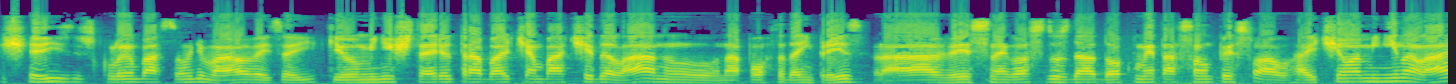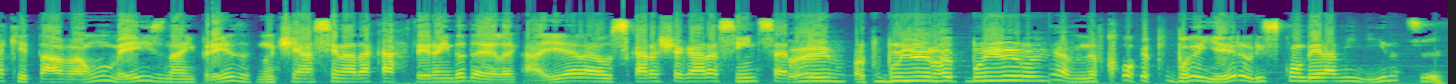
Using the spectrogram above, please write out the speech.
achei esculhambação demais, velho. Isso aí. Que o Ministério do Trabalho tinha batido lá no, na porta da empresa pra ver esse negócio dos, da documentação do pessoal. Aí tinha uma menina lá que tava um mês na empresa, não tinha assinado a carteira ainda dela. Aí ela, os caras chegaram assim e disseram. Ei, vai pro banheiro, vai pro banheiro aí. "É, A menina correu pro banheiro ali, esconderam a menina. Chico,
